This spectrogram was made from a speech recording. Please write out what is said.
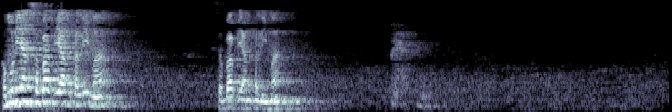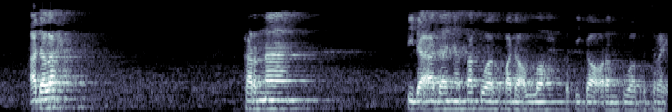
Kemudian sebab yang kelima, sebab yang kelima, adalah karena tidak adanya takwa kepada Allah ketika orang tua bercerai.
